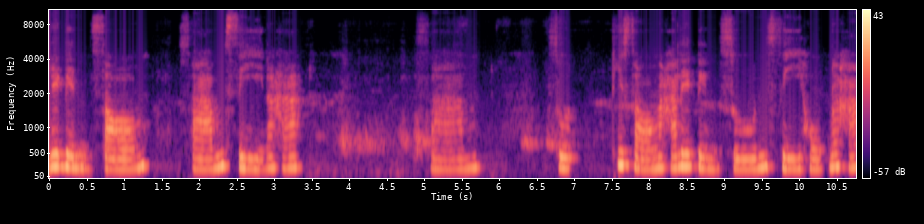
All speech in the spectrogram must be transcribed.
เลขเด่นสองสามสี่นะคะสามสูตรที่สองนะคะ เลขเด่นศูนย์สี่หกนะคะ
